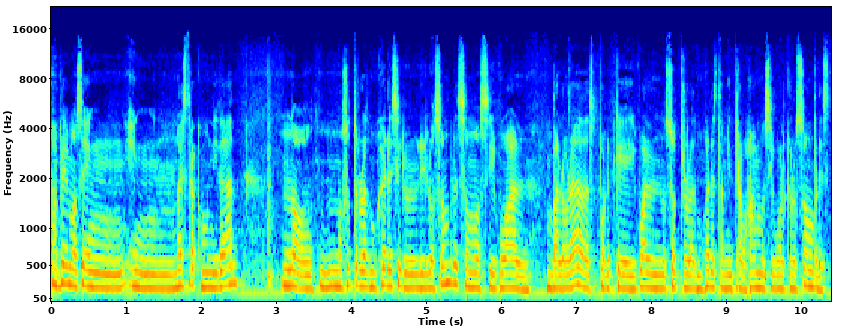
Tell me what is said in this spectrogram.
Hablemos en, en, nuestra comunidad. No, nosotros las mujeres y los hombres somos igual valoradas porque igual nosotros las mujeres también trabajamos igual que los hombres.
